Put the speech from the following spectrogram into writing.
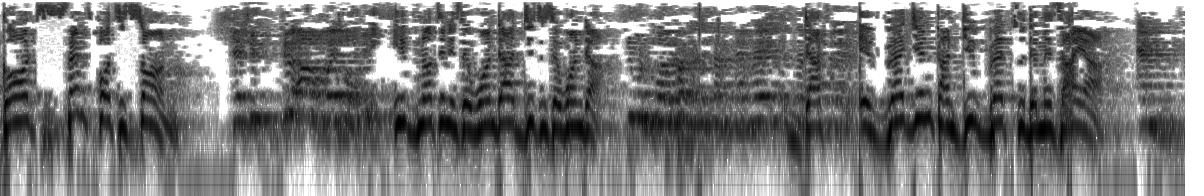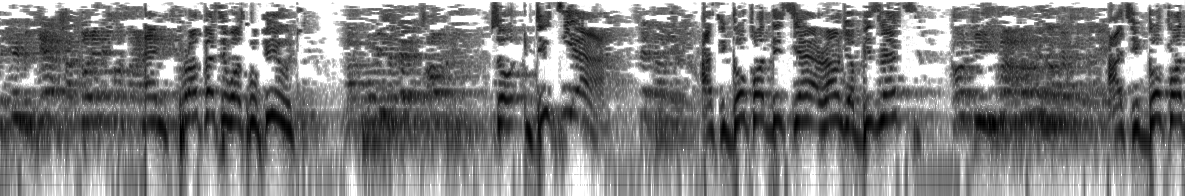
God sent forth his son. Jésus, Dieu a envoyé son Fils. If nothing is a wonder, this is a wonder. Si vous ne croyez pas que c'est un merveille, c'est That a virgin can give birth to the Messiah. un, une vierge a donné naissance à un And prophecy was fulfilled. La promesse était remplie. So this year, as you go forth this year around your business, quand tu vas dans tes affaires cette année, as you go forth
